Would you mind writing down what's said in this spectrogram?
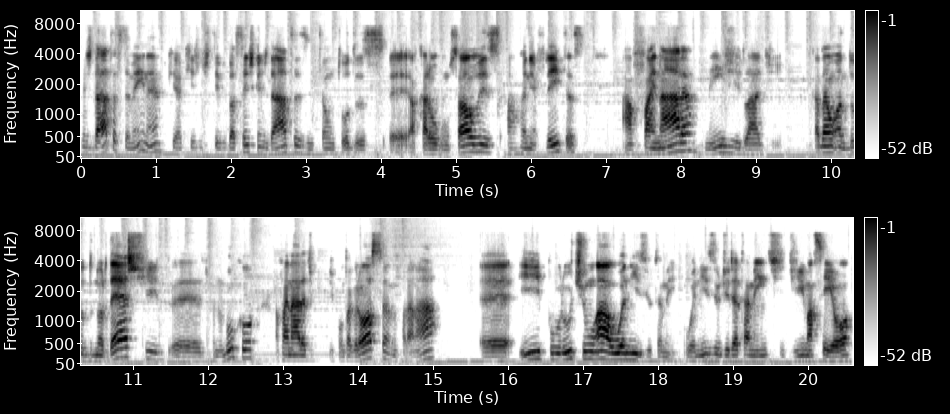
candidatas também, né, porque aqui a gente teve bastante candidatas, então todas, é, a Carol Gonçalves, a Rania Freitas, a Fainara Mendes, lá de cada um do, do Nordeste, é, de Pernambuco, a Fainara de, de Ponta Grossa, no Paraná, é, e por último, ah, o Anísio também. O Anísio diretamente de Maceió,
